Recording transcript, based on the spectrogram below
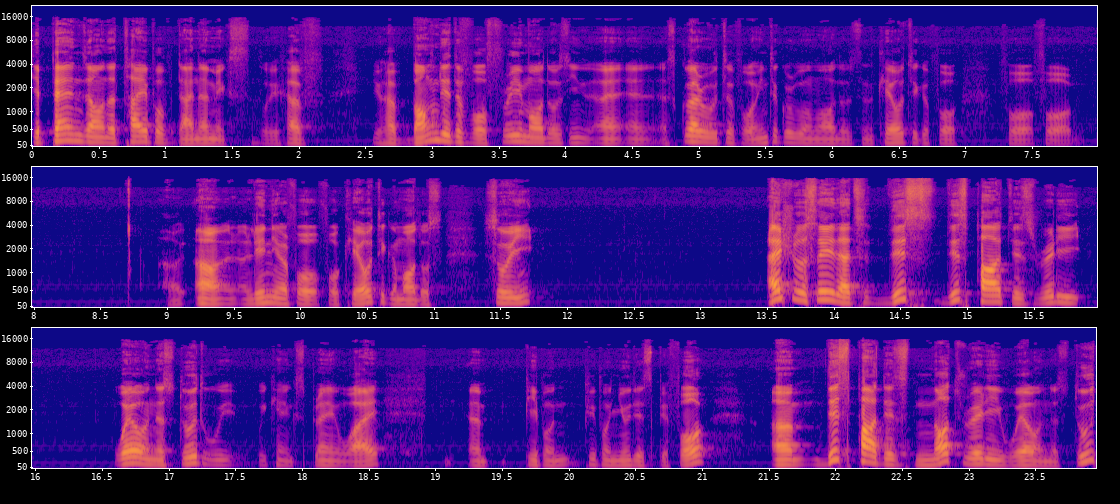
depends on the type of dynamics. So you have you have bounded for free models in, uh, and square root for integrable models and chaotic for for for uh, uh, linear for for chaotic models. So I should say that this this part is really well understood. We we can explain why. Um, people people knew this before. Um, this part is not really well understood,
